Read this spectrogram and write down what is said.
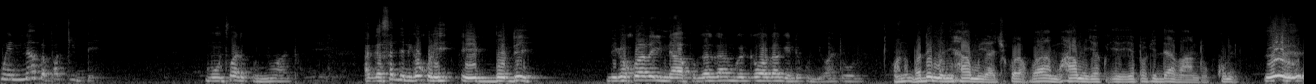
mwenna bapakidde muntu ali ku nywanto agasajja negakola ebode negakola lainapu ngagala mugagga waga agende ku nywanto oli wano mbadde manyi hamu yakikola kuba ya- yapakidde abantu kumi. Eh,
